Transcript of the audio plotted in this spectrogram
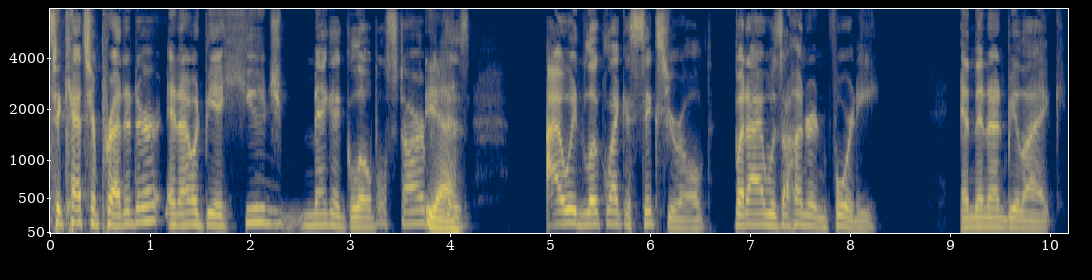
to catch a predator and I would be a huge mega global star Yeah. because I would look like a 6-year-old, but I was 140. And then I'd be like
